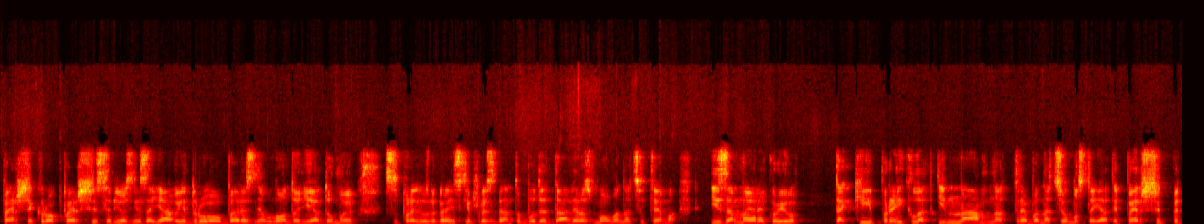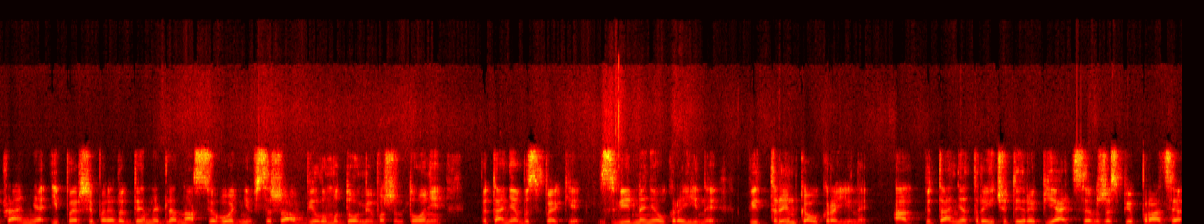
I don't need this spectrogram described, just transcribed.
перший крок, перші серйозні заяви. І 2 березня в Лондоні. Я думаю, з українським президентом буде далі розмова на цю тему. І з Америкою такий приклад, і нам на треба на цьому стояти. Перше питання і перший порядок денний для нас сьогодні в США в Білому домі в Вашингтоні. Питання безпеки, звільнення України, підтримка України. А питання 3, 4, 5 – це вже співпраця,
